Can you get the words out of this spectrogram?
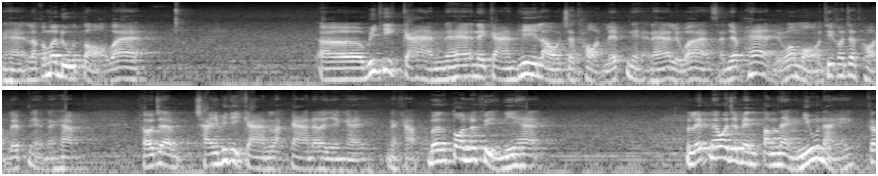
นะฮะเราก็มาดูต่อว่า วิธีการนะฮะในการที่เราจะถอดเล็บเนี่ยนะฮะหรือว่าสัญญาแพทย์หรือว่าหมอที่เขาจะถอดเล็บเนี่ยนะครับเขาจะใช้วิธีการหลักการอะไรยังไงนะครับ เบื้องต้นก็คืออย่างนี้ฮะเล็บไม่ว่าจะเป็นตำแหน่งนิ้วไหนก็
